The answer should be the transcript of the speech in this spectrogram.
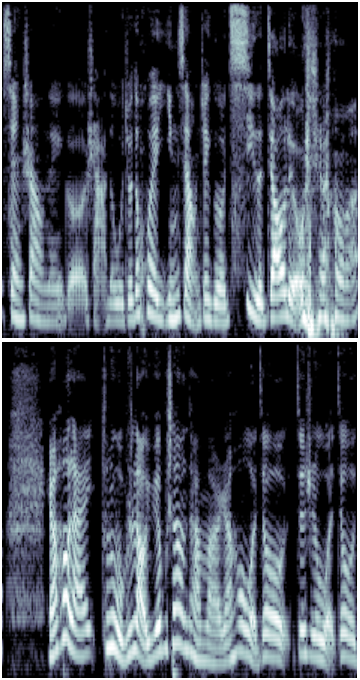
线上那个啥的，我觉得会影响这个气的交流，你知道吗？然后后来就是我不是老约不上他嘛，然后我就就是我就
